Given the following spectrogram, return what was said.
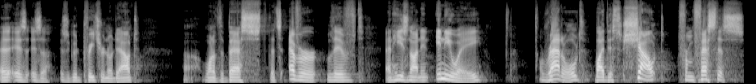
uh, is, is, a, is a good preacher, no doubt, uh, one of the best that's ever lived and he's not in any way rattled by this shout from Festus.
